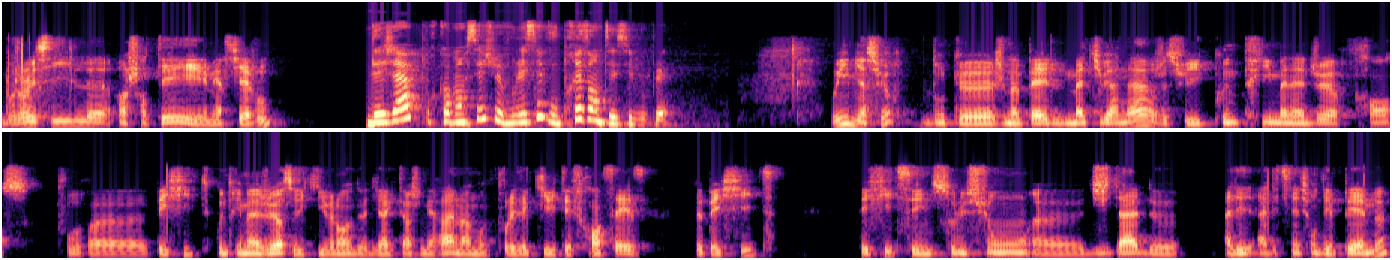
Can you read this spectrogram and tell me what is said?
Bonjour Lucille, enchanté et merci à vous. Déjà, pour commencer, je vais vous laisser vous présenter, s'il vous plaît. Oui, bien sûr. Donc, euh, je m'appelle Mathieu Bernard, je suis Country Manager France pour euh, Payfit. Country Manager, c'est l'équivalent de directeur général hein, donc pour les activités françaises de Payfit. Payfit, c'est une solution euh, digitale à, à, destination des PME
